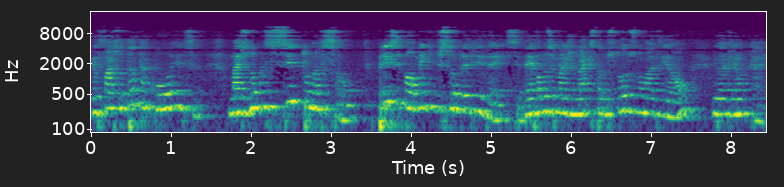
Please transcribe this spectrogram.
Eu faço tanta coisa, mas numa situação, principalmente de sobrevivência. Né? Vamos imaginar que estamos todos num avião e o avião cai.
